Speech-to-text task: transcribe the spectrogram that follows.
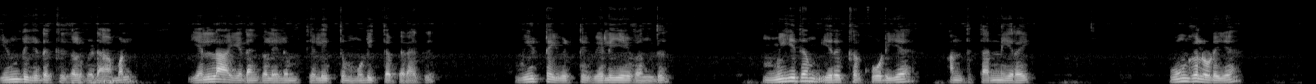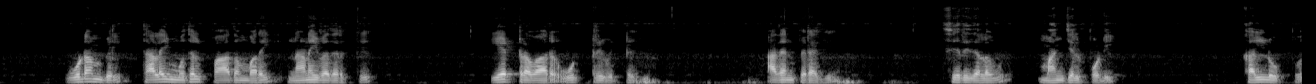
இண்டு இடுக்குகள் விடாமல் எல்லா இடங்களிலும் தெளித்து முடித்த பிறகு வீட்டை விட்டு வெளியே வந்து மீதம் இருக்கக்கூடிய அந்த தண்ணீரை உங்களுடைய உடம்பில் தலை முதல் பாதம் வரை நனைவதற்கு ஏற்றவாறு ஊற்றிவிட்டு அதன் பிறகு சிறிதளவு மஞ்சள் பொடி கல்லுப்பு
